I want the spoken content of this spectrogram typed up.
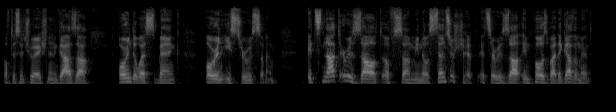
of the situation in Gaza or in the West Bank or in East Jerusalem. It's not a result of some you know, censorship, it's a result imposed by the government.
